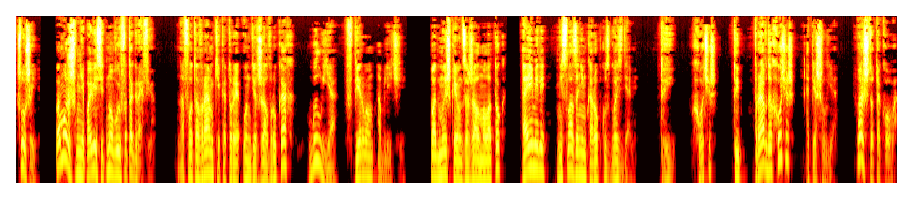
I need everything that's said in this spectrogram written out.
Слушай, поможешь мне повесить новую фотографию?» На фото в рамке, которое он держал в руках, был я в первом обличье. Под мышкой он зажал молоток, а Эмили несла за ним коробку с гвоздями. — Ты хочешь? Ты правда хочешь? — опешил я. А что такого?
